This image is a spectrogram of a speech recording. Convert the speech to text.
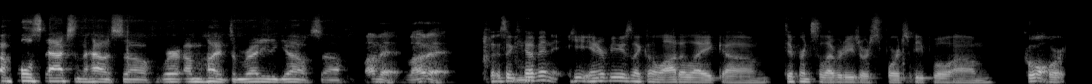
have full stacks in the house, so we're I'm hyped. I'm ready to go. So Love it. Love it. So, so Kevin, he interviews like a lot of like um different celebrities or sports people um Cool. for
